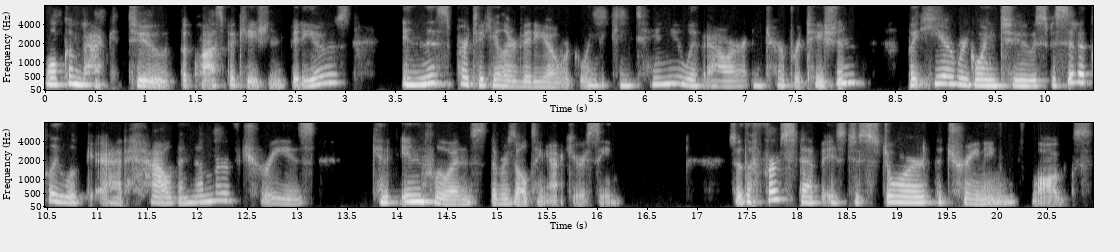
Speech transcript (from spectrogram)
Welcome back to the classification videos. In this particular video, we're going to continue with our interpretation, but here we're going to specifically look at how the number of trees can influence the resulting accuracy. So the first step is to store the training logs.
